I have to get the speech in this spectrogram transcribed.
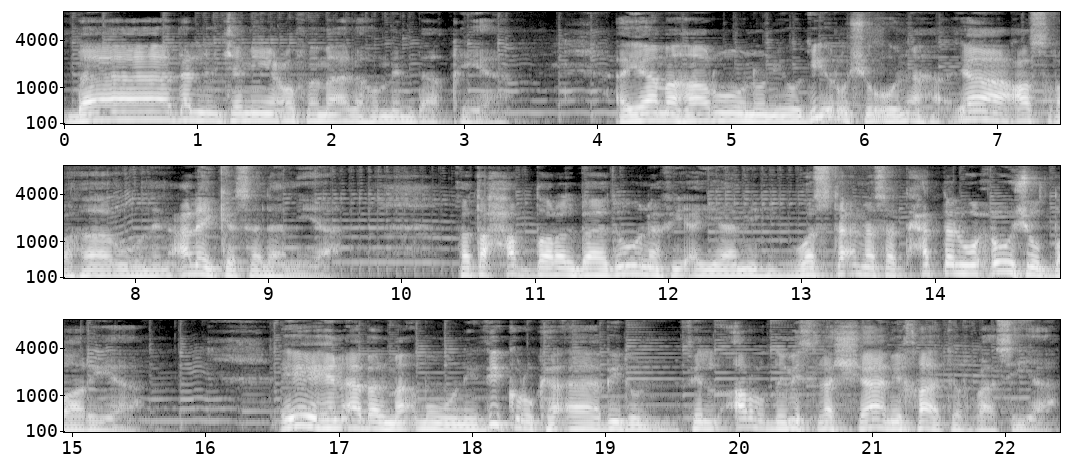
باد الجميع فما لهم من باقية. أيام هارون يدير شؤونها. يا عصر هارون عليك سلامية. فتحضر البادون في أيامه واستأنست حتى الوحوش الضارية. إيه أبا المأمون ذكرك آبد في الأرض مثل الشامخات الراسية.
